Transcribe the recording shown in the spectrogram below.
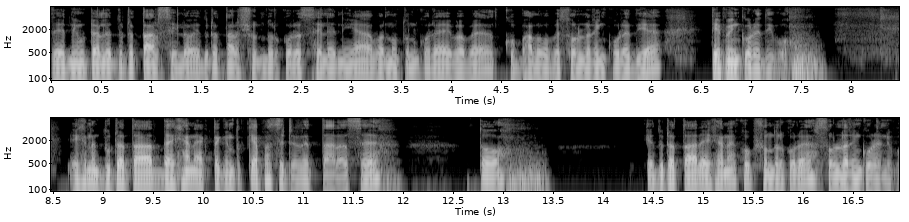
যে নিউট্রালের দুটো তার ছিল, এই দুটো তার সুন্দর করে সেলে নিয়ে আবার নতুন করে এভাবে খুব ভালোভাবে সোল্ডারিং করে দিয়ে টেপিং করে দিব। এখানে দুটা তার দেখেন, একটা কিন্তু ক্যাপাসিটারের তার আছে। তো এই দুটা তার এখানে খুব সুন্দর করে সোল্ডারিং করে নিব।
